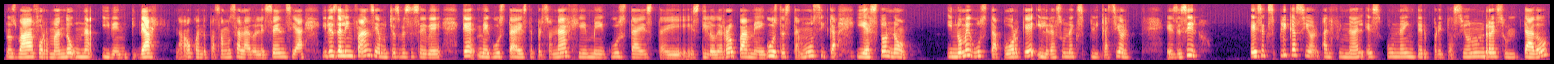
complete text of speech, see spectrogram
nos va formando una identidad, cuando pasamos a la adolescencia y desde la infancia muchas veces se ve que me gusta este personaje, me gusta este estilo de ropa, me gusta esta música y esto no. Y no me gusta porque y le das una explicación. Es decir, esa explicación al final es una interpretación, un resultado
